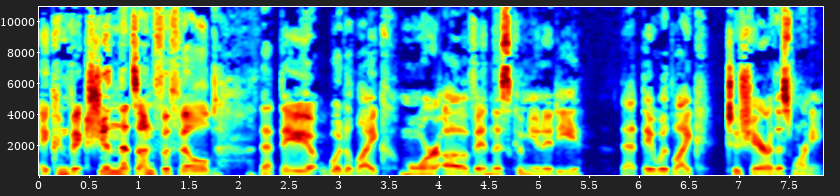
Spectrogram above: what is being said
a conviction that's unfulfilled that they would like more of in this community that they would like to share this morning?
